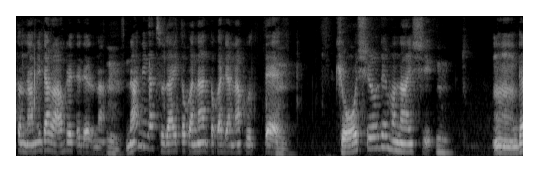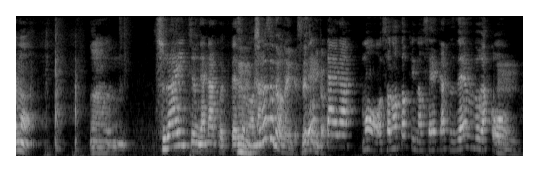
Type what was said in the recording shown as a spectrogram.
ッと涙が溢れて出るな。うん。何が辛いとかなんとかじゃなくって、教習でもないし、うん。うん、でも、うん、辛いっていうんじゃなくって、その辛さではないんですね、と全体がにかく。もうその時の生活全部がこう、うん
